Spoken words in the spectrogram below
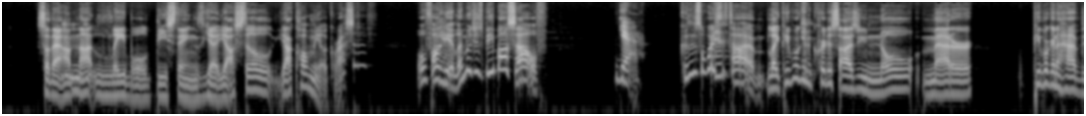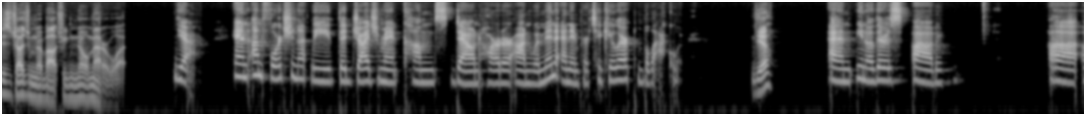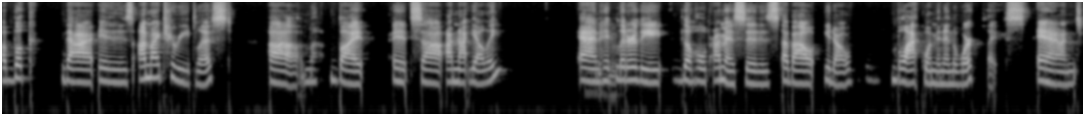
so that I'm Mhm. not labeled these things. Yeah, y'all still y'all call me aggressive? Oh fuck Yeah. it. Let me just be myself. Yeah. Cause it's a waste of time. Like people are gonna criticize you no matter people are gonna have this judgment about you no matter what. Yeah. And unfortunately, the judgment comes down harder on women and in particular black women. Yeah. And you know, there's um uh, a book that is on my to read list. Um, but it's uh I'm not yelling. And it Mhm. literally the whole premise is about, you know, black women in the workplace. And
